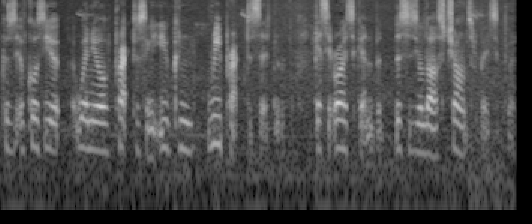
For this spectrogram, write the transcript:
Because, of course, you, when you're practicing it, you can re practice it and get it right again, but this is your last chance, basically.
